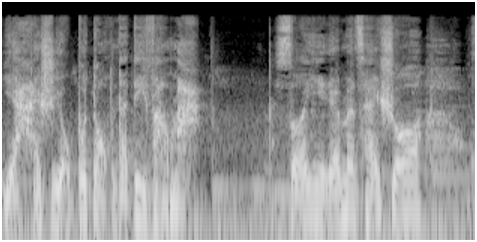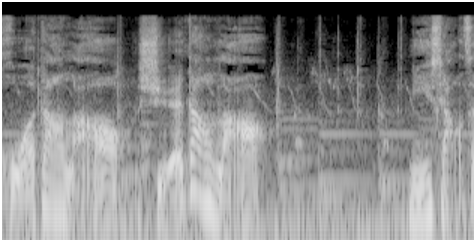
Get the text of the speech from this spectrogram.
也还是有不懂的地方嘛。所以人们才说‘活到老，学到老’。你小子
